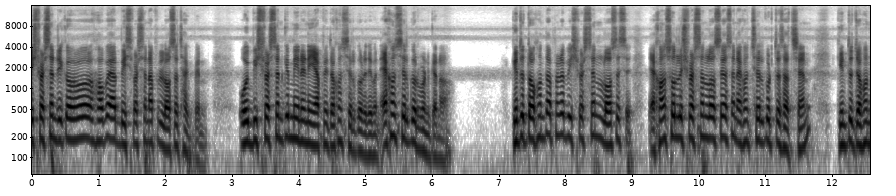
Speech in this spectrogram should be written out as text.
বিশ পার্সেন্ট রিকভার হবে আর বিশ পার্সেন্ট আপনি লসে থাকবেন। ওই বিশ পার্সেন্টকে মেনে নিয়ে আপনি তখন সেল করে দেবেন। এখন সেল করবেন কেন? কিন্তু তখন তো আপনারা বিশ পার্সেন্ট লসে এখন চল্লিশ পার্সেন্ট লসে আছেন, এখন সেল করতে চাচ্ছেন। কিন্তু যখন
